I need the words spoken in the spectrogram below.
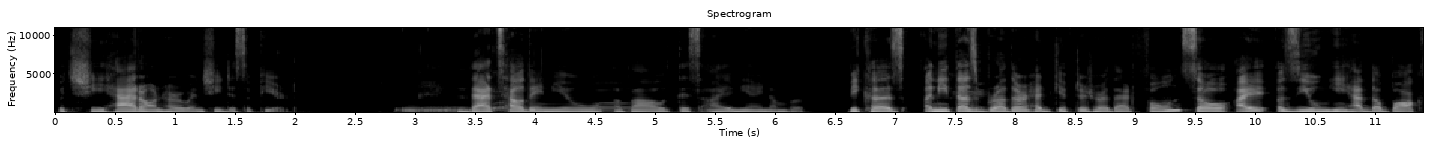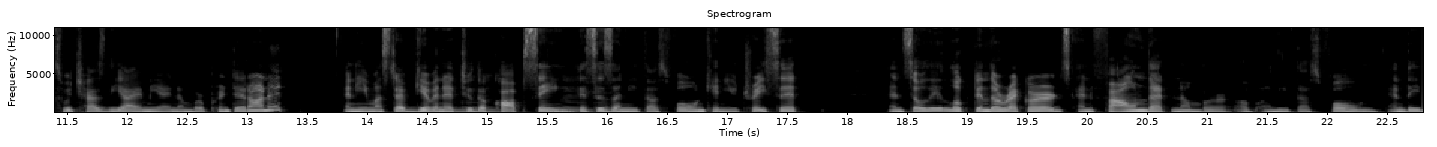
which she had on her when she disappeared. That's how they knew about this IMEI number because Anita's brother had gifted her that phone. So I assume he had the box which has the IMEI number printed on it. And he must have given it to the cops saying, mm-hmm. This is Anita's phone. Can you trace it? And so they looked in the records and found that number of Anita's phone and they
